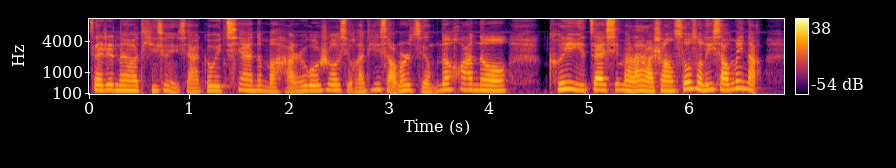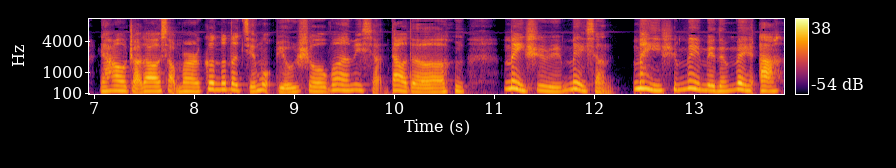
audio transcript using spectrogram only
在这呢，要提醒一下各位亲爱的们哈，如果说喜欢听小妹儿节目的话呢，可以在喜马拉雅上搜索李小妹呢，然后找到小妹儿更多的节目，比如说万万没想到的 妹是妹想妹是妹妹的妹啊。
